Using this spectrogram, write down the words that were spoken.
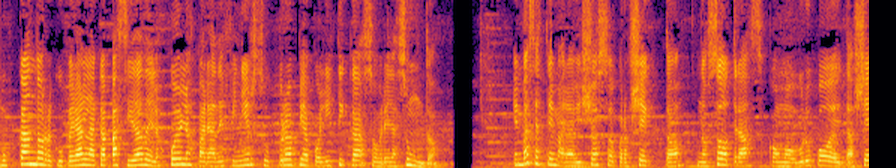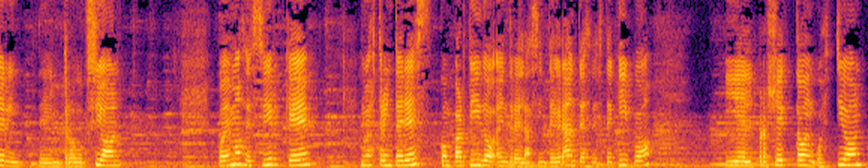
buscando recuperar la capacidad de los pueblos para definir su propia política sobre el asunto. En base a este maravilloso proyecto, nosotras, como grupo de taller de introducción, podemos decir que nuestro interés compartido entre las integrantes de este equipo y el proyecto en cuestión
